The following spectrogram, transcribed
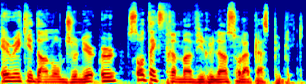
Eric et Donald Jr., eux, sont extrêmement virulents sur la place publique.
